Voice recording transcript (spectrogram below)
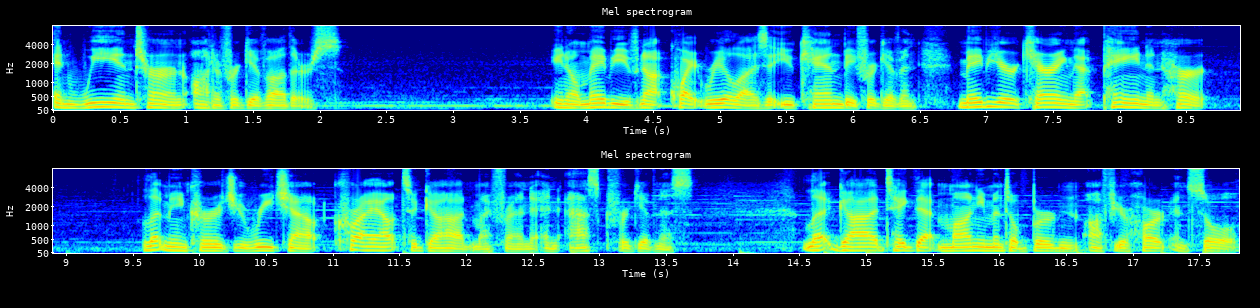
and we in turn ought to forgive others. You know, maybe you've not quite realized that you can be forgiven. Maybe you're carrying that pain and hurt. Let me encourage you reach out, cry out to God, my friend, and ask forgiveness. Let God take that monumental burden off your heart and soul.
